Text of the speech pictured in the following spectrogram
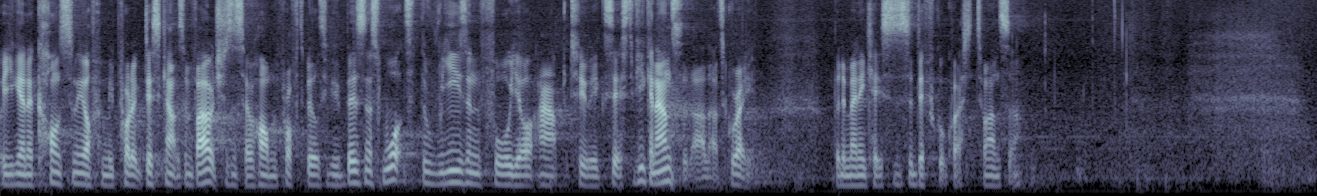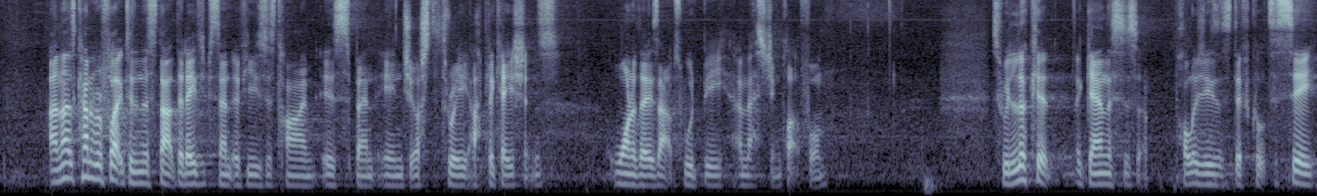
Are you going to constantly offer me product discounts and vouchers and so harm the profitability of your business? What's the reason for your app to exist? If you can answer that, that's great. But in many cases, it's a difficult question to answer. And that's kind of reflected in the stat that 80% of users' time is spent in just three applications. One of those apps would be a messaging platform. So we look at, again, this is, apologies, it's difficult to see.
